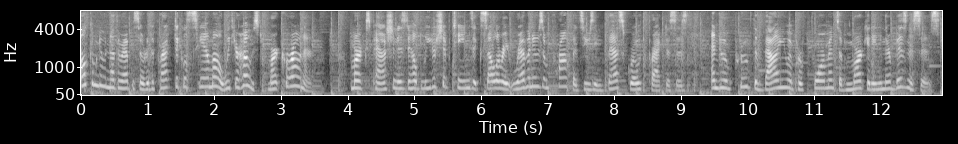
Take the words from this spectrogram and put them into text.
Welcome to another episode of The Practical CMO with your host, Mark Coronna. Mark's passion is to help leadership teams accelerate revenues and profits using best growth practices and to improve the value and performance of marketing in their businesses.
